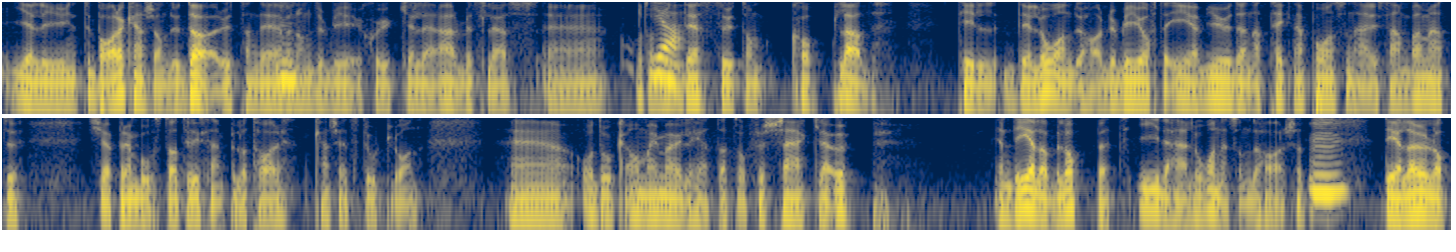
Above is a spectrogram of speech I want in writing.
gäller ju inte bara kanske om du dör, utan det är Mm. även om du blir sjuk eller arbetslös. Eh, och de Ja. är dessutom kopplad till det lån du har. Du blir ju ofta erbjuden att teckna på en sån här i samband med att du köper en bostad till exempel och tar kanske ett stort lån. Eh, och då har man ju möjlighet att då försäkra upp en del av beloppet i det här lånet som du har. Så Mm. Delar du, lo-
